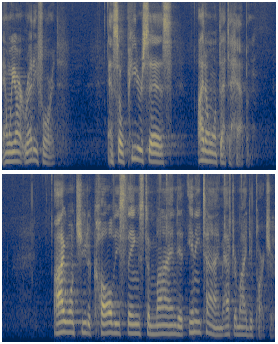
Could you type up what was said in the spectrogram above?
and we aren't ready for it. And so Peter says, I don't want that to happen. I want you to call these things to mind at any time after my departure.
